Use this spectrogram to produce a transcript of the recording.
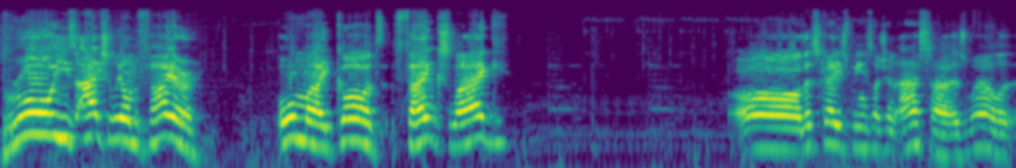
Bro, he's actually on fire! Oh my god, thanks lag! Oh, this guy's being such an asshat as well.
